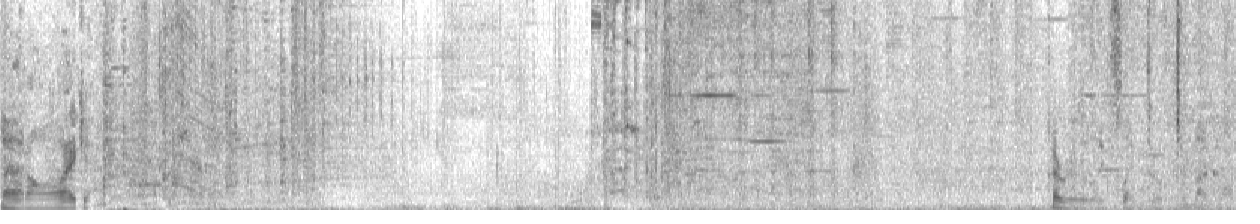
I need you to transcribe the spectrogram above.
I don't like it. I really like flamethrowers, I'm not gonna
